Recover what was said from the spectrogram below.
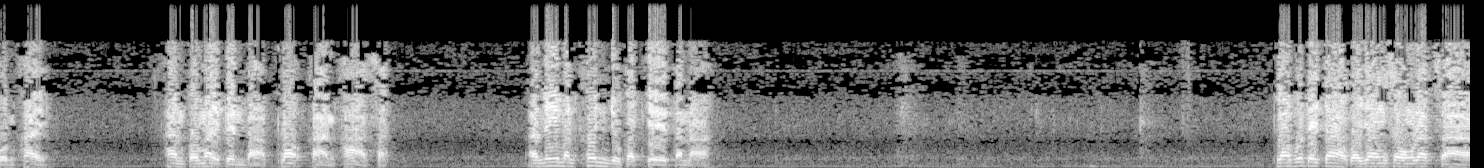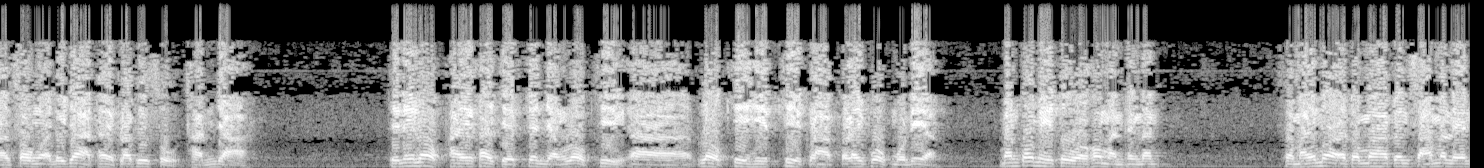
คนไข้ท่านก็ไม่เป็นบาปเพราะการฆ่าสัตว์ อันนี้มันขึ้นอยู่กับเจตนา พระพุทธเจ้าก็ยังทรงรักษาทรงอนุญาตให้พระภิกษุฉันยา ทีนี้โรคภัยไข้เจ็บเช่นอย่างโรคขี้อ่าโรคขี้หิดขี้กรากอะไรพวกโมเนียมันก็มีตัวของมันทั้งนั้น สมัยเมื่ออาตมาเป็นสามเณร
